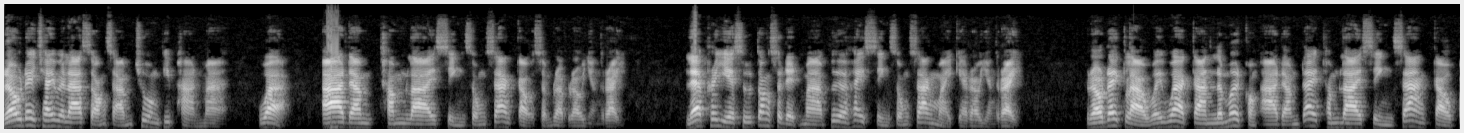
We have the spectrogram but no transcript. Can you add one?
เราได้ใช้เวลาสองสามช่วงที่ผ่านมาว่าอาดัมทำลายสิ่งทรงสร้างเก่าสำหรับเราอย่างไร และพระเยซูต้องเสด็จมาเพื่อให้สิ่งทรงสร้างใหม่แก่เราอย่างไร เราได้กล่าวไว้ว่าการละเมิดของอาดัมได้ทำลายสิ่งสร้างเก่าไป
